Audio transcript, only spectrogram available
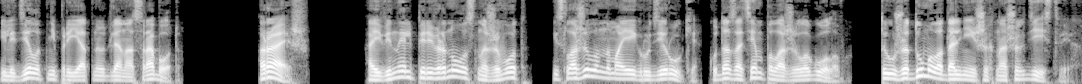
или делать неприятную для нас работу. Раешь. Айвинель перевернулась на живот и сложила на моей груди руки, куда затем положила голову. Ты уже думал о дальнейших наших действиях?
